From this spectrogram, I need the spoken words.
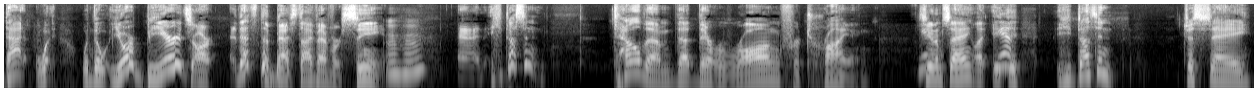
that what with the your beards are that's the best I've ever seen. Mm-hmm. And he doesn't tell them that they're wrong for trying. See what I'm saying? Like it- it- he doesn't just say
